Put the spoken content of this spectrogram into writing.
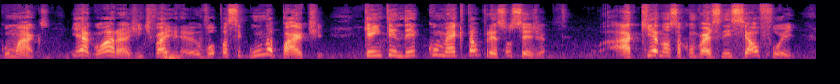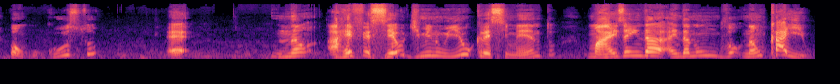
com o Marcos. E agora a gente vai, eu vou para a segunda parte, que é entender como é que está o preço. Ou seja, aqui a nossa conversa inicial foi, bom, o custo é, não arrefeceu, diminuiu o crescimento, mas ainda, ainda não, não caiu.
